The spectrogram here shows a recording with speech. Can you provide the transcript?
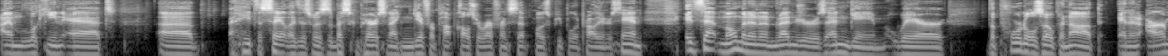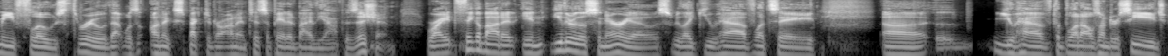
I'm looking at uh I hate to say it like this, but it's the best comparison I can give for pop culture reference that most people would probably understand. It's that moment in Avengers Endgame where the portals open up and an army flows through that was unexpected or unanticipated by the opposition, right? Think about it in either of those scenarios. Like you have, let's say, uh, you have the blood elves under siege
